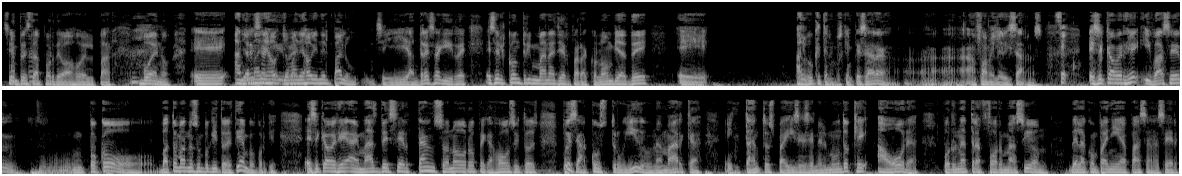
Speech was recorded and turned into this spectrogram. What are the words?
Siempre está por debajo del par. Bueno, eh, Andrés manejo- Aguirre. yo manejo bien el palo. Sí, Andrés Aguirre es el country manager para Colombia de eh, algo que tenemos que empezar a, a- a familiarizarnos. Sí. Ese KBRG y va a ser un poco, va a tomarnos un poquito de tiempo porque ese KBRG además de ser tan sonoro, pegajoso y todo eso, pues ha construido una marca en tantos países en el mundo que ahora por una transformación de la compañía pasa a ser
